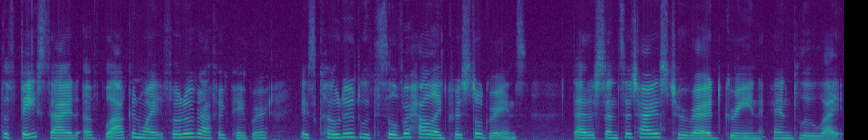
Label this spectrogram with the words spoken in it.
The face side of black and white photographic paper is coated with silver halide crystal grains that are sensitized to red, green, and blue light.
